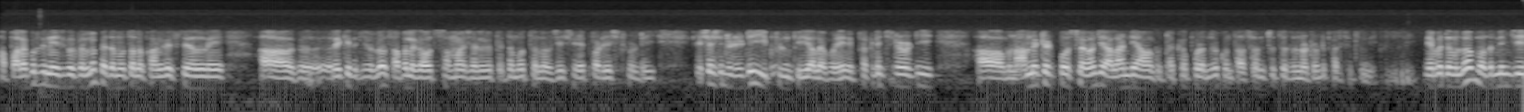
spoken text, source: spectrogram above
ఆ పలకృతి నియోజకవర్గంలో పెద్ద మొత్తంలో కాంగ్రెస్ శ్రేణుల్ని రేకెత్తించడంలో సభలు కావచ్చు సమావేశాలు పెద్ద మొత్తంలో చేసి ఏర్పాటు చేసినటువంటి యశస్వి రెడ్డి ఇప్పుడు ఇవాళ ప్రకటించినటువంటి నామినేటెడ్ పోస్టుల గురించి అలాంటి ఆమెకు దక్కపోవడంలో కొంత అసంతృప్తి ఉన్నటువంటి పరిస్థితి ఉంది. నేపథ్యంలో మొదటి నుంచి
